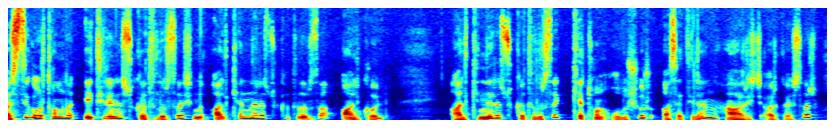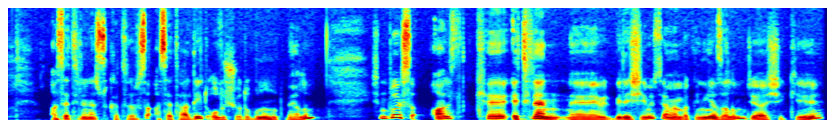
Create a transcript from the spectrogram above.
Asitik ortamda etilene su katılırsa, şimdi alkenlere su katılırsa alkol, alkinlere su katılırsa keton oluşur. Asetilen hariç arkadaşlar. Asetilene su katılırsa asetaldehit oluşuyordu. Bunu unutmayalım. Şimdi dolayısıyla alke etilen e, bileşiğimiz hemen bakın yazalım. CH2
